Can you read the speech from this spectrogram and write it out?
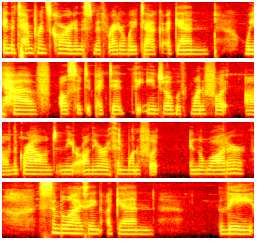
in the Temperance card in the Smith Rider Waite deck, again, we have also depicted the angel with one foot on the ground and the on the earth and one foot in the water, symbolizing again the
